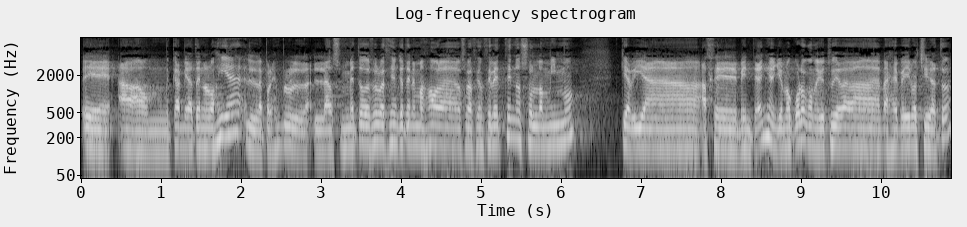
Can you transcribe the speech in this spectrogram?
Eh, um, cambia la tecnología, la- por ejemplo, la- los métodos de observación que tenemos ahora, la observación celeste, no son los mismos que había hace 20 años. Yo me acuerdo cuando yo estudiaba la GP y el bachillerato,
